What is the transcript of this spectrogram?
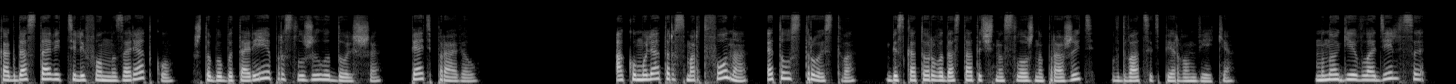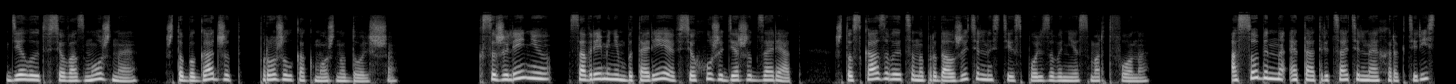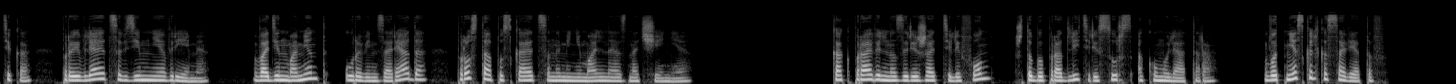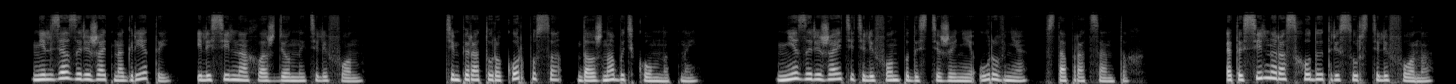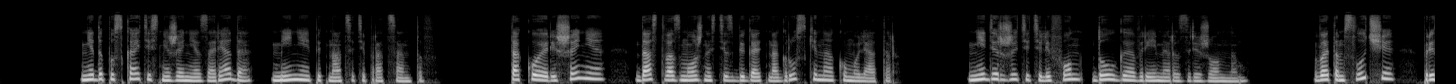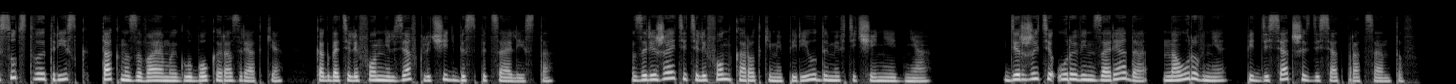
Когда ставить телефон на зарядку, чтобы батарея прослужила дольше? 5 правил. Аккумулятор смартфона – это устройство, без которого достаточно сложно прожить в 21 веке. Многие владельцы делают все возможное, чтобы гаджет прожил как можно дольше. К сожалению, со временем батарея все хуже держит заряд, что сказывается на продолжительности использования смартфона. Особенно эта отрицательная характеристика проявляется в зимнее время. В один момент уровень заряда просто опускается на минимальное значение. Как правильно заряжать телефон, чтобы продлить ресурс аккумулятора? Вот несколько советов. Нельзя заряжать нагретый или сильно охлажденный телефон. Температура корпуса должна быть комнатной. Не заряжайте телефон по достижении уровня в 100%. Это сильно расходует ресурс телефона. Не допускайте снижения заряда менее 15%. Такое решение даст возможность избегать нагрузки на аккумулятор. Не держите телефон долгое время разряженным. В этом случае присутствует риск так называемой глубокой разрядки, когда телефон нельзя включить без специалиста. Заряжайте телефон короткими периодами в течение дня. Держите уровень заряда на уровне 50-60%.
